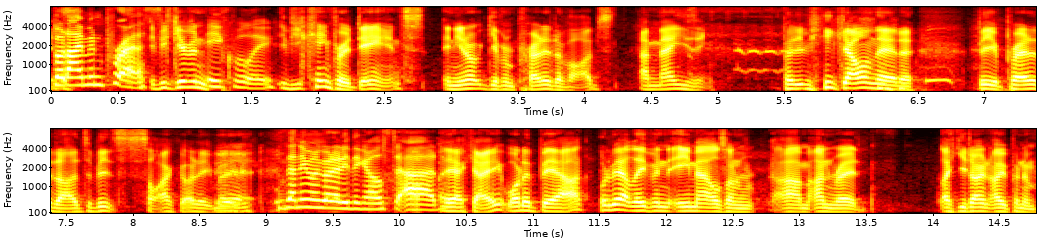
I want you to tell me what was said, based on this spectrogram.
but I'm impressed. If you're given equally, if you're keen for a dance and you're not given predator vibes, amazing. but if you go on there to be a predator, it's a bit psychotic, maybe. Yeah. has anyone got anything else to add? Yeah, Okay. What about what about leaving emails on um, unread? Like you don't open them.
